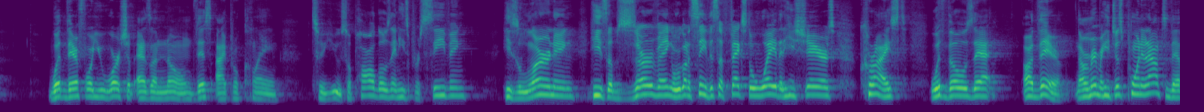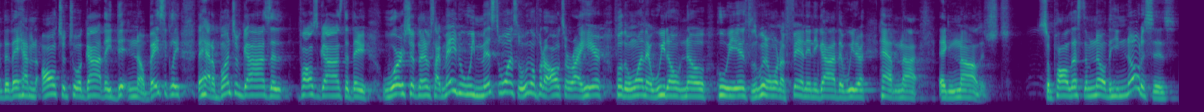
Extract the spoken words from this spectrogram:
what therefore you worship as unknown, this I proclaim to you. So Paul goes in, he's perceiving, he's learning, he's observing. We're going to see this affects the way that he shares Christ with those that are there. Now remember, he just pointed out to them that they had an altar to a God they didn't know. Basically, they had a bunch of gods, that, false gods that they worshiped, and it was like, maybe we missed one, so we're gonna put an altar right here for the one that we don't know who he is, because we don't want to offend any God that we have not acknowledged. So Paul lets them know that he notices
